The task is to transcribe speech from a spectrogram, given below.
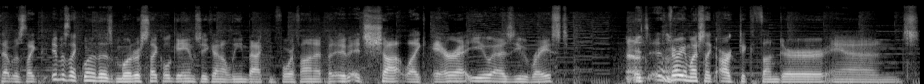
That was like it was like one of those motorcycle games where you kind of lean back and forth on it, but it, it shot like air at you as you raced. It's, it's very much like Arctic Thunder and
